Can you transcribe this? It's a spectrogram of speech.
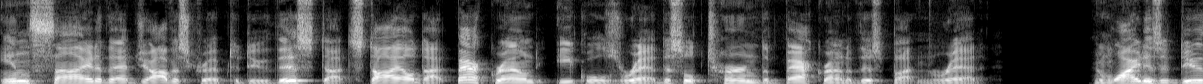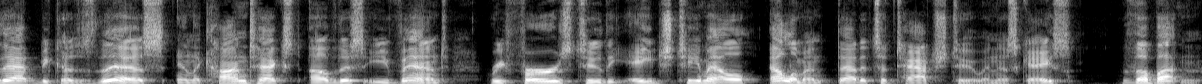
inside of that JavaScript to do this.style.background equals red. This will turn the background of this button red. And why does it do that? Because this, in the context of this event, refers to the HTML element that it's attached to, in this case, the button.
